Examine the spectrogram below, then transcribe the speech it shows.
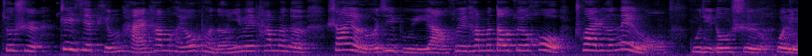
就是这些平台他们很有可能因为他们的商业逻辑不一样，所以他们到最后出来这个内容估计都是会有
